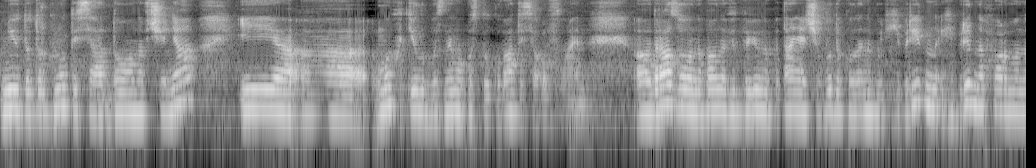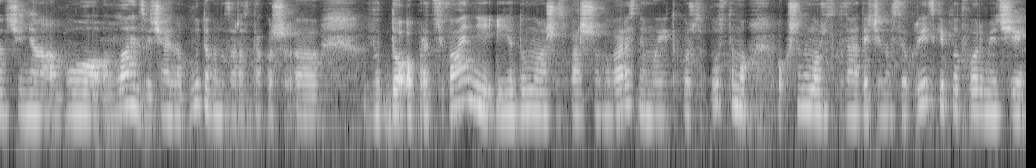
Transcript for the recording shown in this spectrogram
міг доторкнутися до навчання, і е, ми хотіли би з ними поспілкуватися офлайн. Е, Одразу напевно відповів на питання, чи буде коли-небудь гібридна, гібридна форма навчання або онлайн. Звичайно, буде. Вона зараз також е, в доопрацюванні, і я думаю, що з 1 вересня ми її також запустимо. Поки що не можу сказати, чи на всеукраїнській платформі, чи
